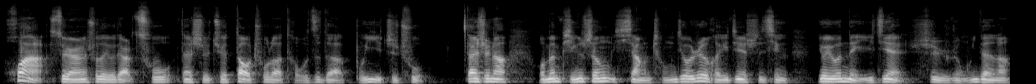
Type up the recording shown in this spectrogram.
话虽然说的有点粗，但是却道出了投资的不易之处。但是呢，我们平生想成就任何一件事情，又有哪一件是容易的呢？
